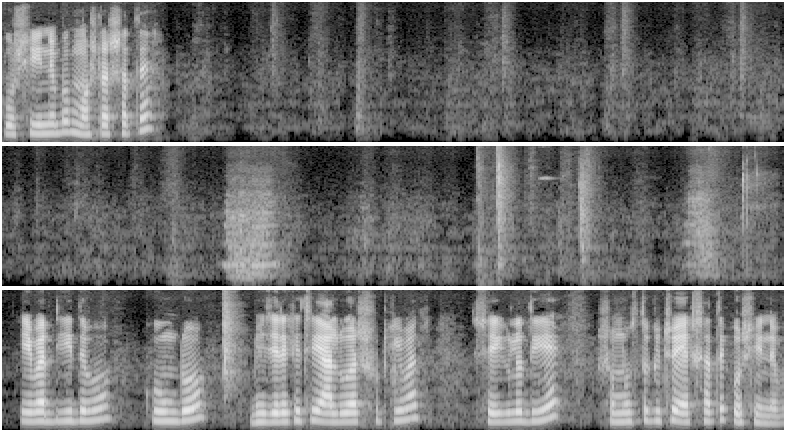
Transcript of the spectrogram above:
কষিয়ে নেব মশলার সাথে। এবার দিয়ে দেব কুমড়ো, ভেজে রেখেছি আলু আর শুটকি মাছ, সেইগুলো দিয়ে সমস্ত কিছু একসাথে কষিয়ে নেব।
